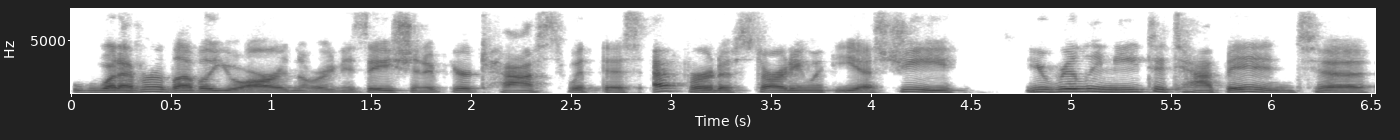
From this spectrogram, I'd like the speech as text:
whatever level you are in the organization, if you're tasked with this effort of starting with ESG, you really need to tap into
